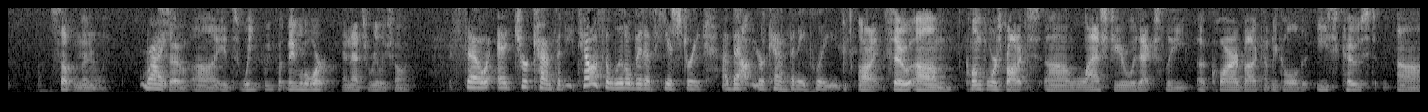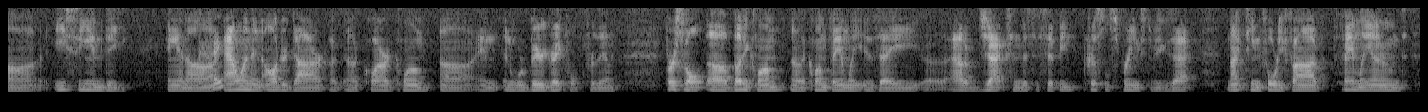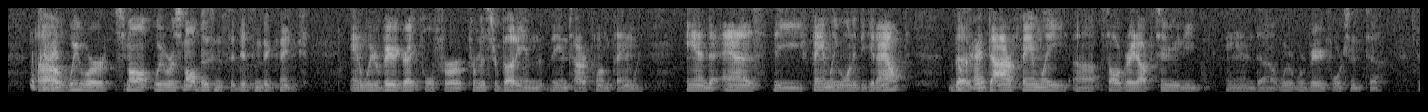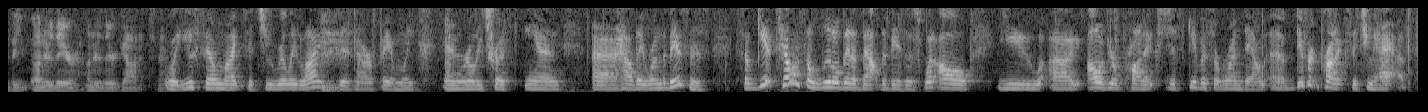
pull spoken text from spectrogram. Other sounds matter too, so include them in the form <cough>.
supplementarily. right. So uh, it's we, we put people to work, and that's really fun. So, at your company, tell us a little bit of history about your company, please. All right. So um, Clum Forest Products uh, last year was actually acquired by a company called East Coast uh, ECMD. And uh, Okay. Alan and Audra Dyer uh, acquired Clum, uh, and, and we're very grateful for them. First of all, uh, Buddy Clum, uh, the Clum family is a uh, out of Jackson, Mississippi, Crystal Springs to be exact. 1945, family owned. Uh, we were small. We were a small business that did some big things, and we were very grateful for for Mr. Buddy and the entire Clum family. And as the family wanted to get out, the, Okay. the Dyer family uh, saw a great opportunity, and uh, we're, we're very fortunate to to be under their under their guidance now. Well, you sound like that you really like the Dyer family and really trust in uh, how they run the business. So, get tell us a little bit about the business. What all you, uh, all of your products. Just give us a rundown of different products that you have.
